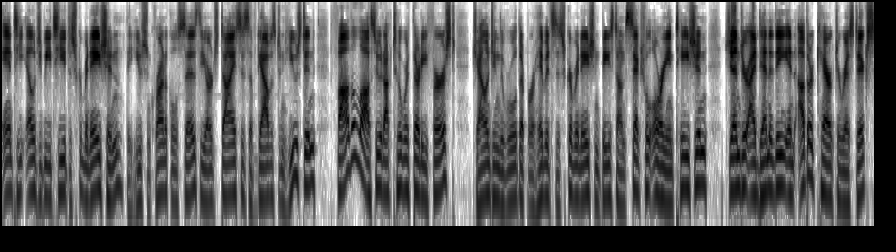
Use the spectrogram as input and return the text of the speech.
anti LGBT discrimination. The Houston Chronicle says the Archdiocese of Galveston Houston filed a lawsuit October 31st, challenging the rule that prohibits discrimination based on sexual orientation, gender identity, and other characteristics.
